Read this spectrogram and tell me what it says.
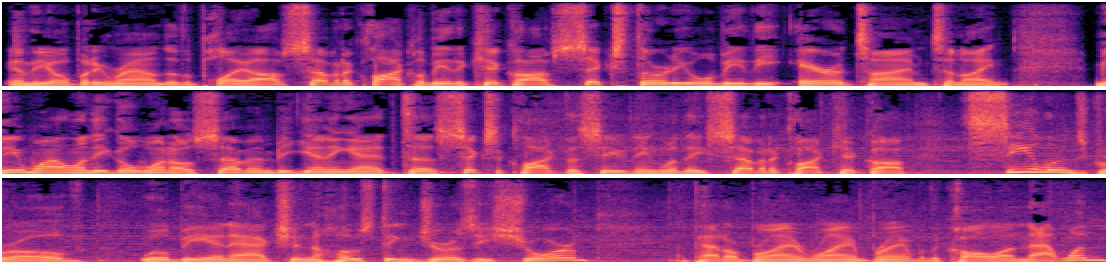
in the opening round of the playoffs. Seven o'clock will be the kickoff. Six thirty will be the airtime tonight. Meanwhile, on Eagle 107, beginning at uh, six o'clock this evening with a seven o'clock kickoff, Selinsgrove will be in action hosting Jersey Shore. Pat O'Brien, Ryan Brandt with a call on that one.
